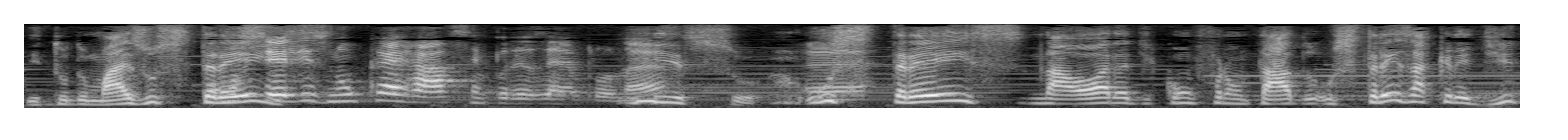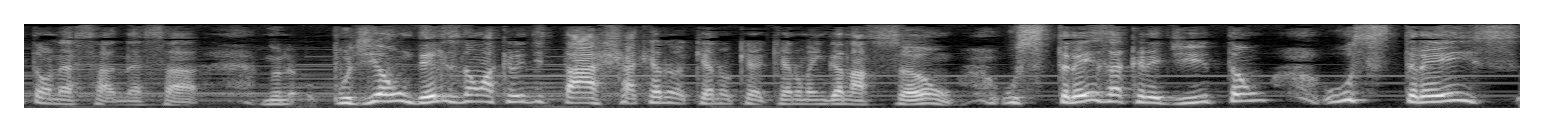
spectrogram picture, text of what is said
e tudo mais. Os Como três. se eles nunca errassem, por exemplo, né? Isso. É. Os três, na hora de confrontado, os três acreditam nessa. nessa no- podia um deles não acreditar, achar que era, que, era, que era uma enganação. Os três acreditam, os três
